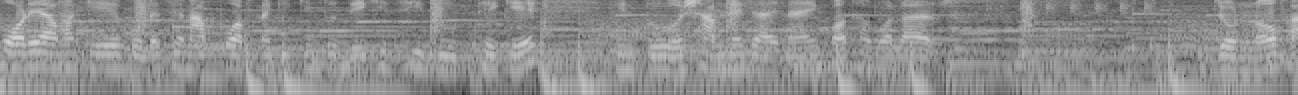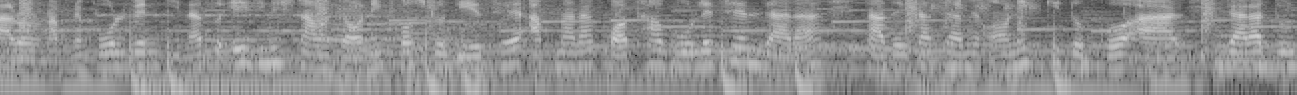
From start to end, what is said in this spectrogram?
পরে আমাকে বলেছেন, আপু, আপনাকে কিন্তু দেখেছি দূর থেকে, কিন্তু সামনে যায় নাই, কথা বলার জন্য, কারণ আপনি বলবেন কি না তো এই জিনিসটা আমাকে অনেক কষ্ট দিয়েছে। আপনারা কথা বলেছেন যারা, তাদের কাছে আমি অনেক কৃতজ্ঞ, আর যারা দূর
